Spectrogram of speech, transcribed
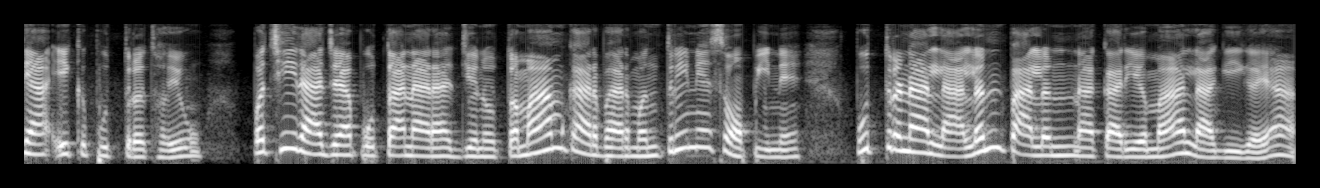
ત્યાં એક પુત્ર થયો. પછી રાજા પોતાના રાજ્યનો તમામ કારભાર મંત્રીને સોંપીને પુત્રના લાલન પાલનના કાર્યમાં લાગી ગયા.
